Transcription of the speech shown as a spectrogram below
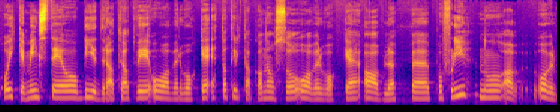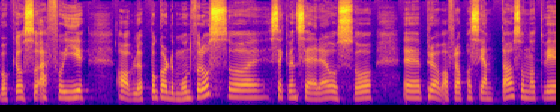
og ikke minst det å bidra til at vi overvåker Et av tiltakene er også å overvåke avløp på fly. Nå overvåker også FHI avløp på Gardermoen for oss, og sekvenserer også eh, prøver fra pasienter, sånn at vi,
